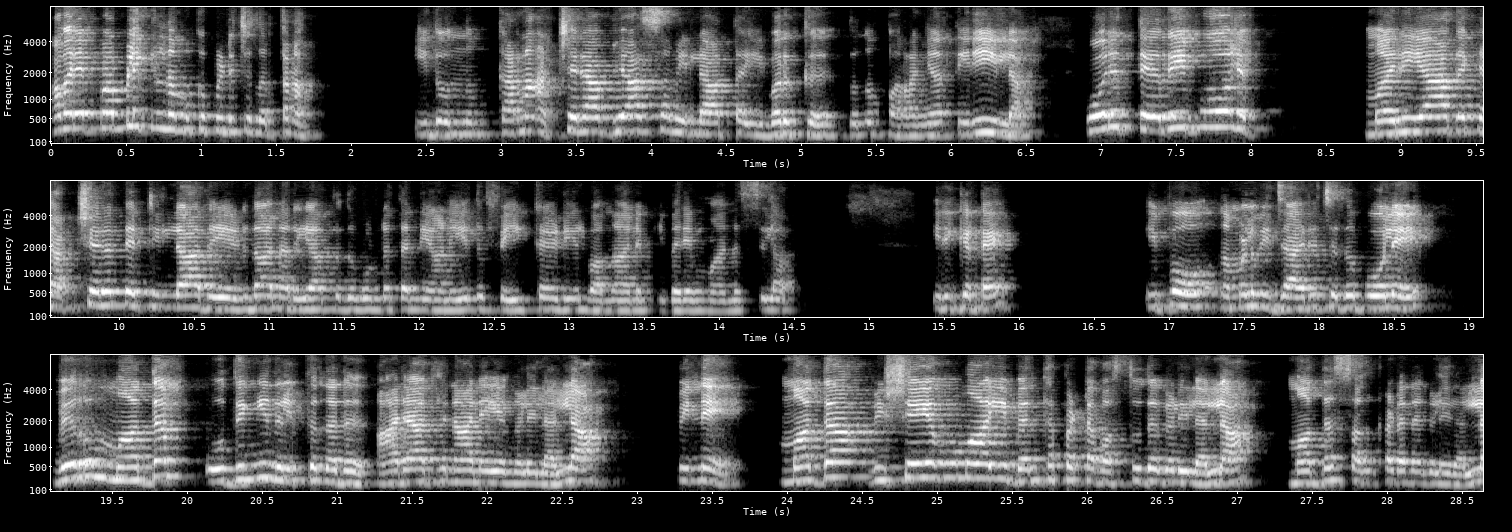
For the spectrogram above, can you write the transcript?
അവരെ പബ്ലിക്കിൽ നമുക്ക് പിടിച്ചു നിർത്തണം. ഇതൊന്നും കാരണം അക്ഷരാഭ്യാസം ഇല്ലാത്ത ഇവർക്ക് ഇതൊന്നും പറഞ്ഞാൽ തിരിയില്ല. ഒരു തെറി പോലും മര്യാദയ്ക്ക് അക്ഷരത്തെറ്റില്ലാതെ എഴുതാൻ അറിയാത്തത് കൊണ്ട് തന്നെയാണ് ഏത് ഫേക്ക് ഐഡിയിൽ വന്നാലും ഇവരെ മനസ്സിലാക്കും ഇരിക്കട്ടെ. ഇപ്പോ നമ്മൾ വിചാരിച്ചതുപോലെ വെറും മതം ഒതുങ്ങി നിൽക്കുന്നത് ആരാധനാലയങ്ങളിലല്ല പിന്നെ മത വിഷയവുമായി ബന്ധപ്പെട്ട വസ്തുതകളിലല്ല മതസംഘടനകളിലല്ല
